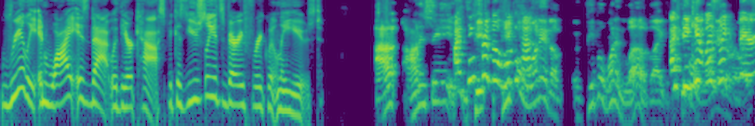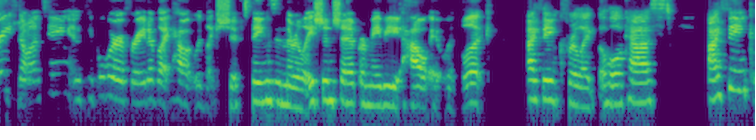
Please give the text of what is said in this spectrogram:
really? And why is that with your cast? Because usually it's very frequently used. I honestly, I think for the whole people cast- wanted a people wanted love. Like, I think it was like very daunting and people were afraid of like how it would like shift things in the relationship or maybe how it would look. I think for like the whole cast, I think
